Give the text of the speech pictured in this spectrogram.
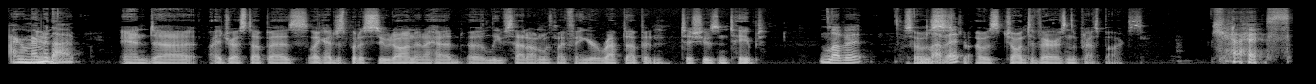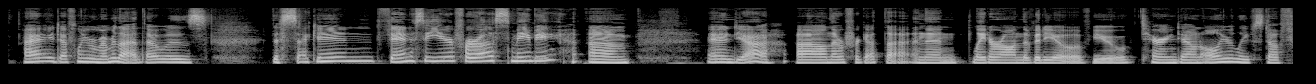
I remember and, that. And uh, I dressed up as like I just put a suit on and I had a Leafs hat on with my finger wrapped up in tissues and taped. Love it. So I was, Love it. I was John Tavares in the press box. Yes, I definitely remember that. That was the second fantasy year for us, maybe. Um, and yeah, I'll never forget that. And then later on, the video of you tearing down all your Leaf stuff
